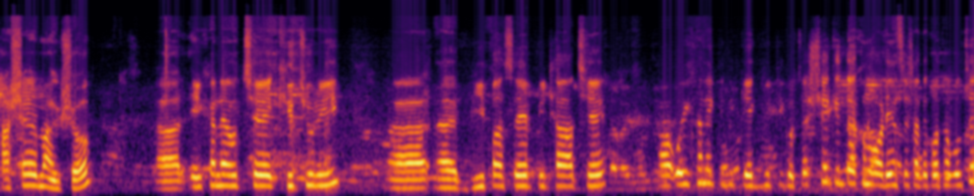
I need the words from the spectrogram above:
হাঁসের মাংস, আর এইখানে হচ্ছে খিচুড়ি বিফ আছে, পিঠা আছে। ওইখানে কিন্তু কেক বিক্রি করছে। সে কিন্তু এখন অডিয়েন্সের সাথে কথা বলছে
